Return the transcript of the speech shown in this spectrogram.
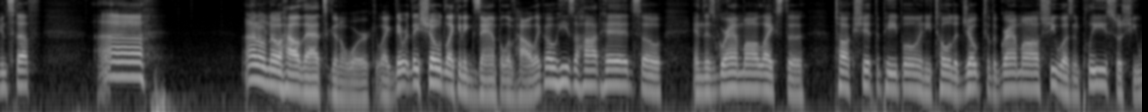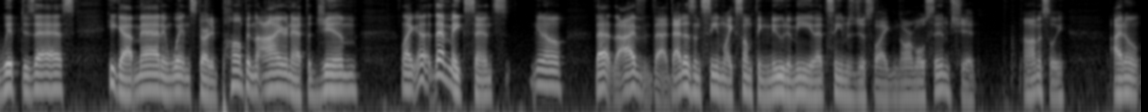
and stuff. Uh I don't know how that's gonna work. Like they were, they showed like an example of how like oh he's a hothead, so and this grandma likes to talk shit to people, and he told a joke to the grandma. She wasn't pleased, so she whipped his ass. He got mad and went and started pumping the iron at the gym. Like uh, that makes sense, you know. That I've that that doesn't seem like something new to me. That seems just like normal sim shit. Honestly, I don't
